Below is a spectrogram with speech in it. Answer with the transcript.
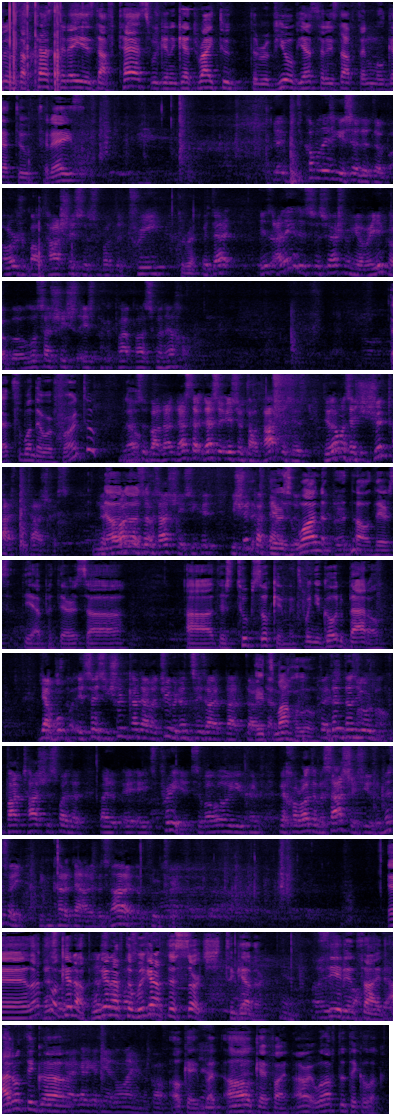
Yesterday was Daf Ches, today is Daf Tes. We're going to get right to the review of yesterday's Daf, then we'll get to today's. Yeah, a couple of days ago you said that the origin about Tashis is about the tree. Correct. But that is, I think it's just from Yavayiko, but Lo Tashish is Pasconecha. That's the one they're referring to? That's about that. That's the, that's the issue of Tashis is the other one says you should touch the Tashis. No, no, no. You could you should cut that. There's one, uh, no, there's, yeah, but there's, uh, uh, there's two psukim. It's when you go to battle. Yeah, well, but it says you shouldn't cut down a tree, but it doesn't say that. that uh, It's that, machalu. That doesn't doesn't use Tashis by the by the it's pre. It's about well you can becharata v'sashis use a mitzvah you can cut it down if it's not a fruit tree. Uh, let's That's look what- it up. We're gonna have to. We're gonna have to search together. Yeah. See it inside. I don't think. I Uh, gotta get the end of the line for coffee. okay, but oh, okay, fine. All right, we'll have to take a look.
